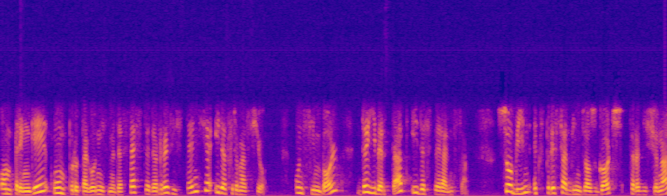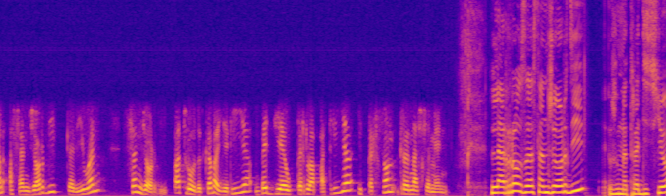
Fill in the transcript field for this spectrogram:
on prengué un protagonisme de festa de resistència i d'afirmació, un símbol de llibertat i d'esperança, sovint expressat dins els goig tradicional a Sant Jordi que diuen Sant Jordi, patró de cavalleria, vetlleu per la patria i per son renaixement. La rosa de Sant Jordi és una tradició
